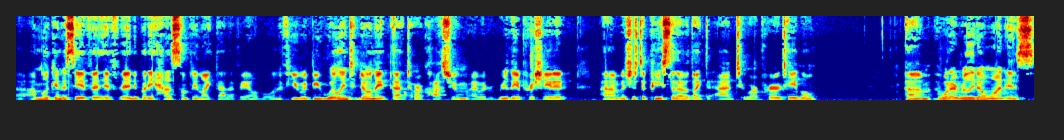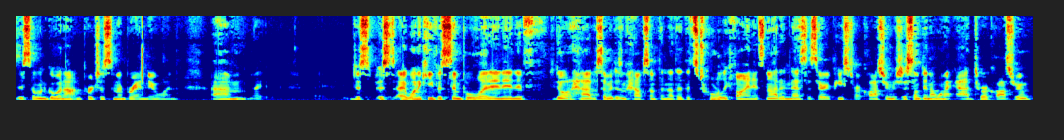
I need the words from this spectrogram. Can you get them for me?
I'm looking to see if, if anybody has something like that available. And if you would be willing to donate that to our classroom, I would really appreciate it. Um, it's just a piece that I would like to add to our prayer table. Um, what I really don't want is, is someone going out and purchasing a brand new one. Um, I, just, just, I want to keep it simple. And, and if you don't have somebody doesn't have something other that's totally fine. It's not a necessary piece to our classroom. It's just something i want to add to our classroom.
